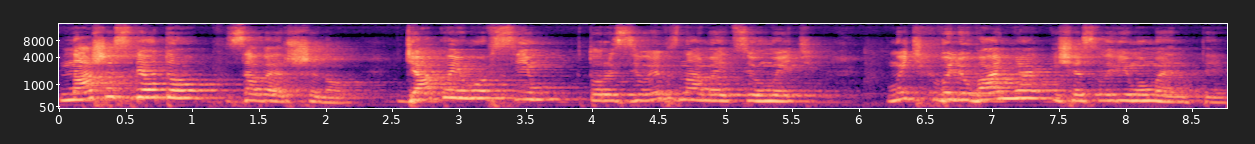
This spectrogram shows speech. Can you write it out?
Наше свято завершено. Дякуємо всім, хто розділив з нами цю мить, мить хвилювання і щасливі моменти.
